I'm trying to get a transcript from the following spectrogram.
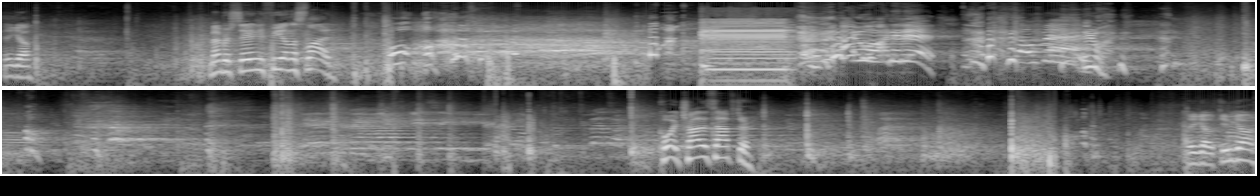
There you go. Remember, stay on your feet on the slide. Oh, oh. I wanted it. So bad. He won. Coy, try this after. There you go. Keep it going.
